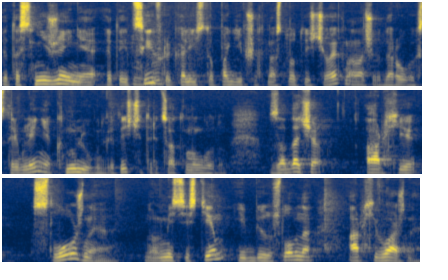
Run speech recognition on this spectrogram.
это снижение этой цифры, количества погибших на 100 тысяч человек на наших дорогах, стремление к нулю к 2030 году. Задача архисложная, но вместе с тем и, безусловно, архиважная.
